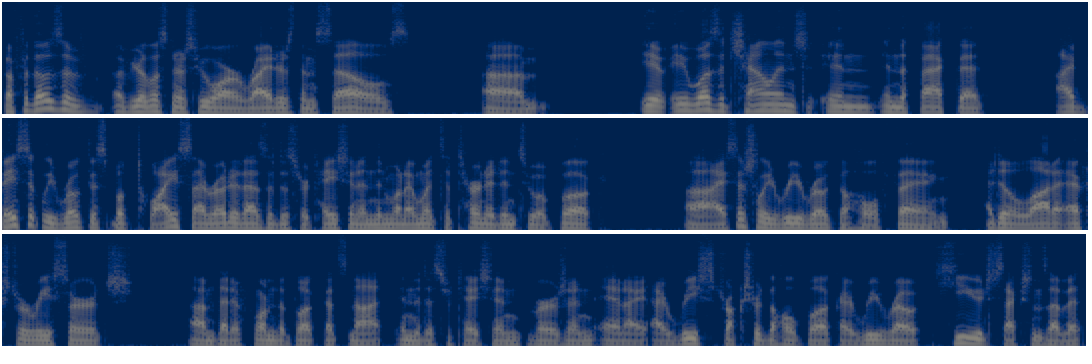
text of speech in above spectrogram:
But for those of, of your listeners who are writers themselves, um, it, it was a challenge in in the fact that I basically wrote this book twice. I wrote it as a dissertation, and then when I went to turn it into a book, uh, I essentially rewrote the whole thing. I did a lot of extra research um, that informed the book that's not in the dissertation version, and I, I restructured the whole book. I rewrote huge sections of it,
